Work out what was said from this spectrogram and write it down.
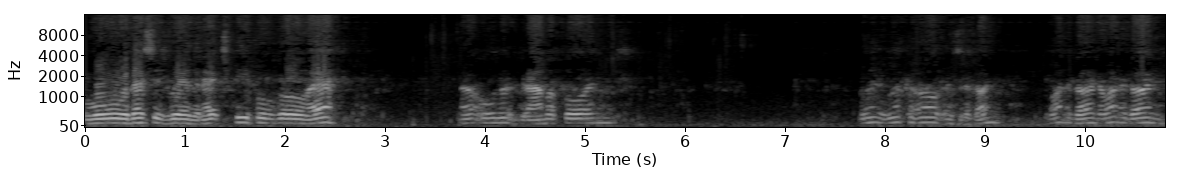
Oh, this is where the rich people go, eh? All the gramophones. Look, look at all, is it a gun? I want a gun, I want a gun.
